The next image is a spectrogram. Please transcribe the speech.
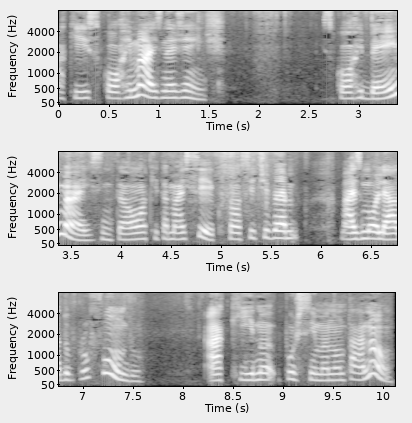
Aqui escorre mais, né, gente? Escorre bem mais, então aqui tá mais seco. Só se tiver mais molhado pro fundo. Aqui no, por cima não tá, não.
